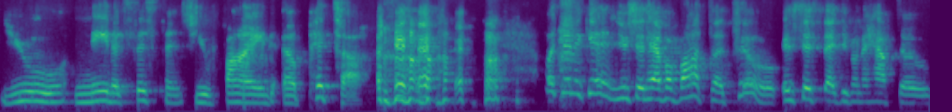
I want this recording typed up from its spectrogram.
you need assistance, you find a pitta. but then again, you should have a vata too. It's just that you're going to have to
